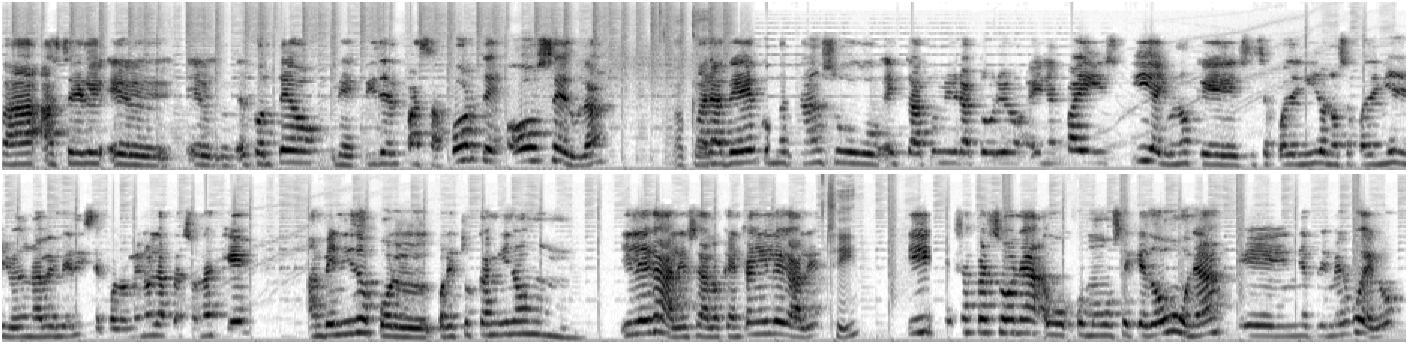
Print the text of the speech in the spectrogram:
va a hacer el, el, conteo, le pide el pasaporte o cédula para ver cómo están su estatus migratorio en el país y hay unos que si se pueden ir o no se pueden ir y yo de una vez le dice, por lo menos las personas que han venido por, por estos caminos ilegales, o sea, los que entran ilegales, sí. y esas personas, como se quedó una en el primer vuelo,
